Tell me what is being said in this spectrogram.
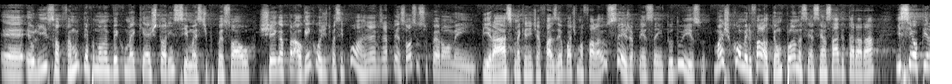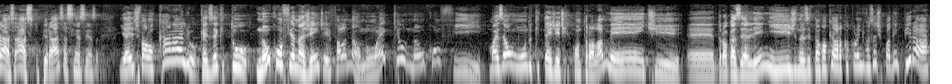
é, eu li, que faz muito tempo não lembro bem como é que é a história em si, mas tipo, o pessoal chega para Alguém corrige, tipo assim, porra, já, já pensou se o super-homem pirasse, como é que a gente ia fazer? O Batman fala, eu sei, já pensei em tudo isso. Mas como? Ele fala, eu tenho um plano assim, assim, assado e tarará. E se eu pirasse? Ah, se tu pirasse, assim, assim, assim. E aí eles falam, caralho, quer dizer que tu não confia na gente? Ele fala, não, não é que eu não confie, mas é um mundo que tem gente que controla a mente, é, drogas alienígenas, então qualquer hora, qualquer um de vocês podem pirar.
